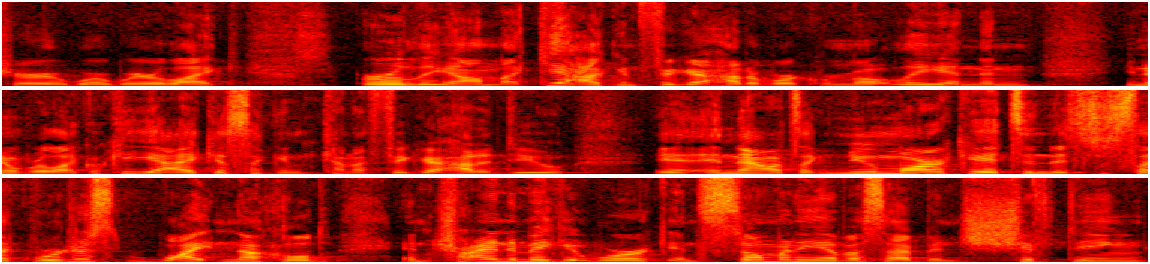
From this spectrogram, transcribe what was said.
sure. Where we're like early on, like yeah, I can figure out how to work remotely, and then you know we're like okay, yeah, I guess I can kind of figure out how to do. And now it's like new markets, and it's just like we're just white knuckled and trying to make it work. And so many of us have been shifting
